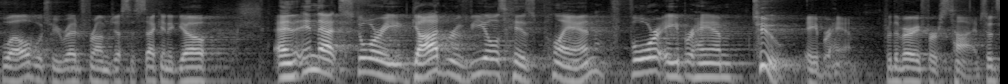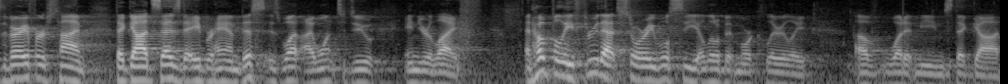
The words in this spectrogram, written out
12, which we read from just a second ago. And in that story, God reveals his plan for Abraham to Abraham for the very first time. So it's the very first time that God says to Abraham, This is what I want to do in your life. And hopefully, through that story, we'll see a little bit more clearly of what it means that God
